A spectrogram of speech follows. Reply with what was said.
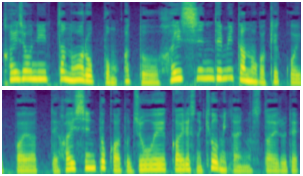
会場に行ったのは6本。あと配信で見たのが結構いっぱいあって配信とかあと上映会ですね。今日みたいなスタイルで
